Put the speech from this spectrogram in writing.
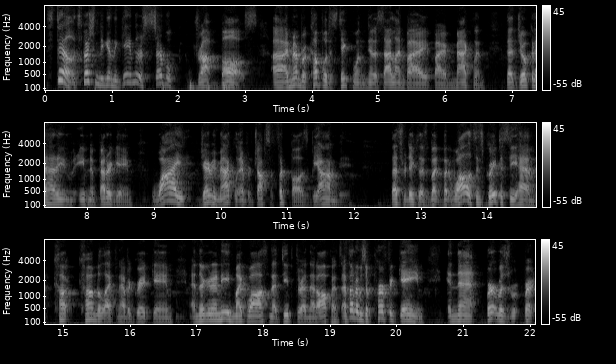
still, especially in the beginning of the game, there were several drop balls. Uh, I remember a couple of distinct ones near the sideline by by Maclin that Joe could have had even, even a better game. Why Jeremy Maclin ever drops a football is beyond me. That's ridiculous. But but Wallace, it's great to see him co- come to life and have a great game. And they're going to need Mike Wallace in that deep threat in that offense. I thought it was a perfect game in that Bert was Bert.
